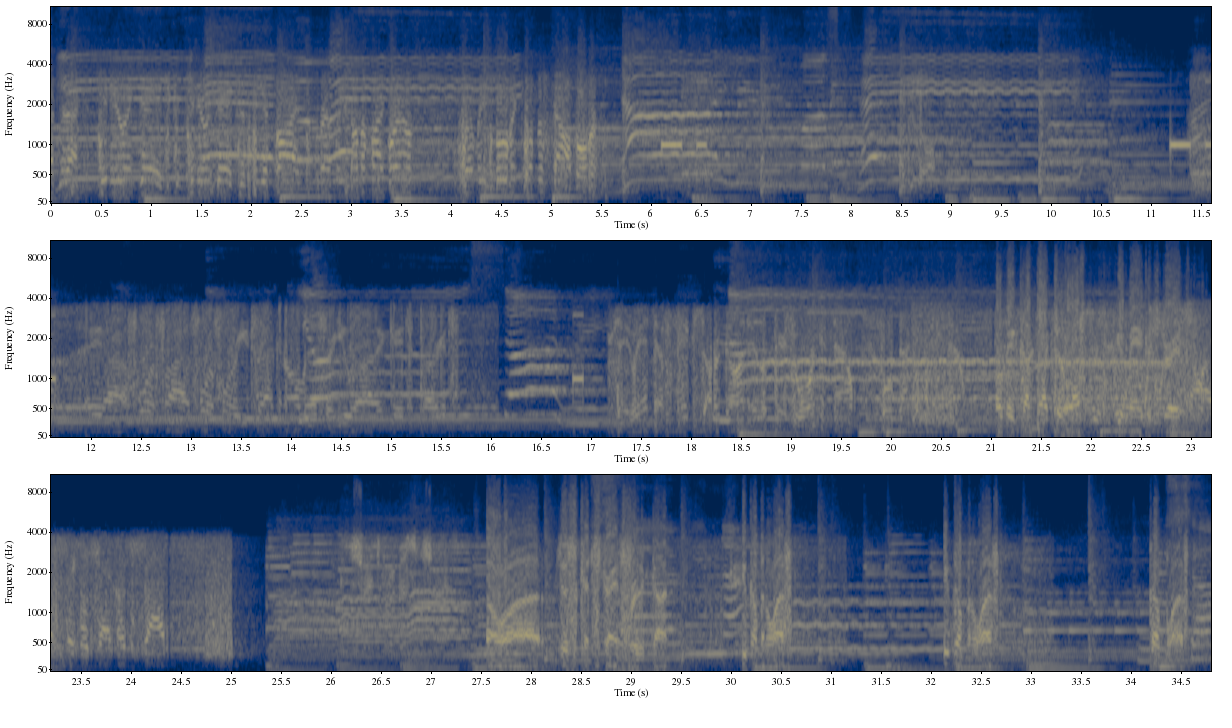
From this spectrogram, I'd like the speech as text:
Roger that. Continue to engage. Continue to engage. Just be advised. The friendly's on the high ground. Friendly's moving from the south. Over. Uh, You're uh, working now. Pull back now. Okay, cut back to the officers. Give me a straight. muerto. Está.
